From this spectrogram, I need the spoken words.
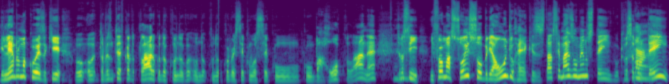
E lembra uma coisa que o- o- talvez não tenha ficado claro quando, eu- quando, quando, quando eu conversei com você com, com o Barroco lá, né? Tipo assim, informações sobre aonde o Rex está, você mais ou menos tem. O que você Tá. não tem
